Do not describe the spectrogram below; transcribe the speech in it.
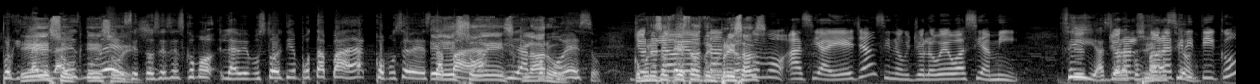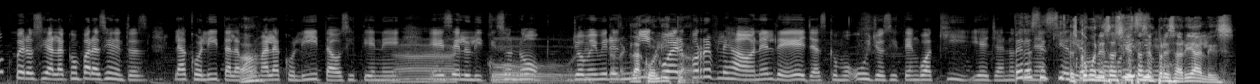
Porque claro, es Eso, la eso desnudez, es. entonces es como, la vemos todo el tiempo tapada, cómo se ve destapada Eso es, y da claro. como eso. Como yo en no esas la fiestas veo de tanto empresas. como hacia ella, sino que yo lo veo hacia mí. Sí, Entonces, yo la no, no la critico, pero sí a la comparación. Entonces, la colita, la Ah. forma de la colita, o si tiene eh, celulitis o no. Yo me miro es mi colita. cuerpo reflejado en el de ella. Es como, uy, yo sí tengo aquí y ella no Pero tiene se aquí. siente Es como en esas fiestas empresariales,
